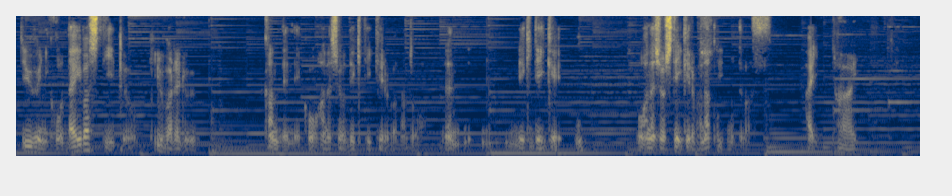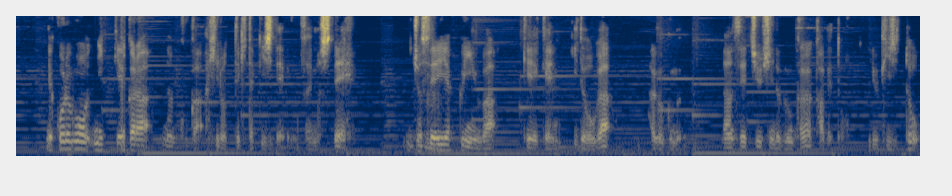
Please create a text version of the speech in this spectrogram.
っていうふうにこうダイバーシティと呼ばれる観点でこうお話をできていければなと、うんできていけ、んお話をしていければなと思ってます。はい。で、これも日経から何個か拾ってきた記事でございまして、女性役員は経験、移動が育む、男性中心の文化が壁という記事と、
